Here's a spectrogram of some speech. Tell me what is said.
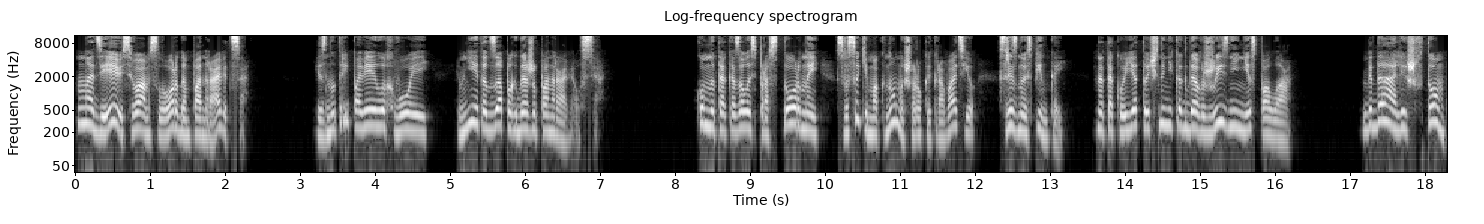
«Надеюсь, вам с лордом понравится». Изнутри повеяло хвоей, и мне этот запах даже понравился. Комната оказалась просторной, с высоким окном и широкой кроватью, с резной спинкой. На такой я точно никогда в жизни не спала. Беда лишь в том,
